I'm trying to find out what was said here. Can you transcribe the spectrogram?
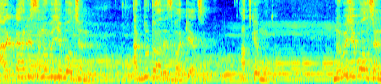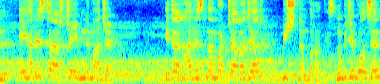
আরেকটা হাদিসে নবীজি বলছেন, আর দুটো হাদিস বাকি আছে, আজকের মতো। নবীজি বলছেন, এই হাদিসটা আসছে ইবনে মাজায় এটার হাদিস নাম্বার চার হাজার বিশ নম্বর হাদিস। নবীজি বলছেন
